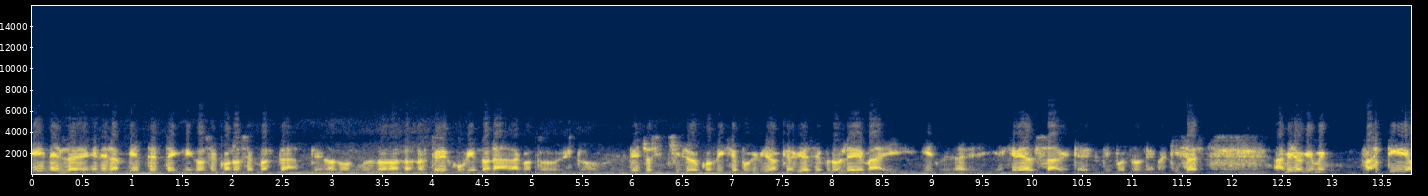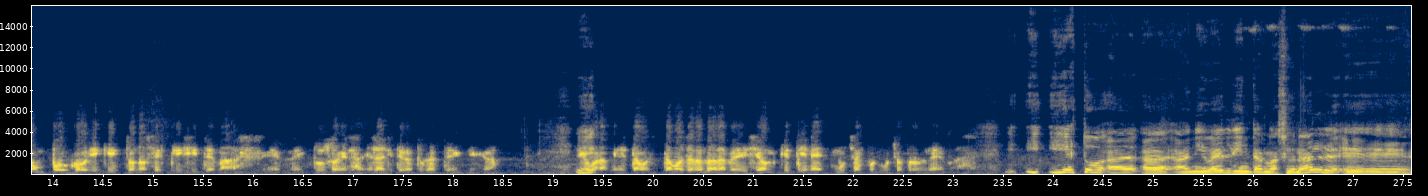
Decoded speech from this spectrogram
en el, en el ambiente técnico se conocen bastante, no, no, no, no estoy descubriendo nada con todo esto. De hecho, si Chile lo corrige porque vieron que había ese problema y, en general saben que hay ese tipo de problemas. Quizás a mí lo que me fastidia un poco es que esto no se explicite más, incluso en la literatura técnica. Pero bueno, estamos, estamos hablando de una medición que tiene muchas, muchos problemas. ¿Y, esto a, a, nivel internacional eh,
